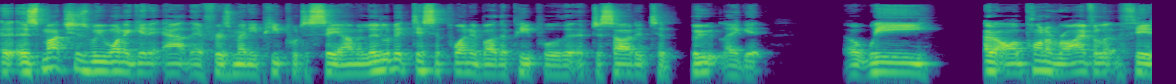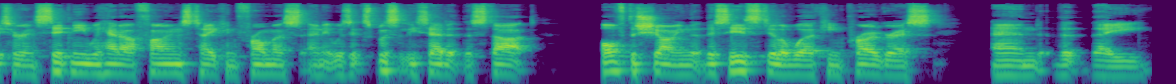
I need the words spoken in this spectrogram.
as much as we want to get it out there for as many people to see, I'm a little bit disappointed by the people that have decided to bootleg it. Uh, we, uh, upon arrival at the theatre in Sydney, we had our phones taken from us, and it was explicitly said at the start of the showing that this is still a work in progress, and that they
